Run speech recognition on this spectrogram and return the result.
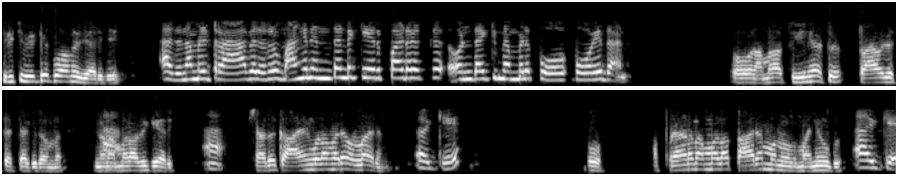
തിരിച്ച് വീട്ടിൽ പോവാന്ന് വിചാരിച്ച്. അതെ നമ്മൾ ട്രാവലറും അങ്ങനെ എന്തൊക്കെ ഏർപ്പാടുകളൊക്കെ ഉണ്ടാക്കി നമ്മൾ പോയതാണ്. ഓ നമ്മളെ സീനിയേഴ്സ് ട്രാവൽ സെറ്റാക്കി തന്ന്. പിന്നെ നമ്മൾ നമ്മളത് കയറി പക്ഷെ അത് കായംകുളം വരെ ഉള്ളായിരുന്നു. ഓക്കെ. ഓ അപ്പോഴാണ് നമ്മളെ താരം വന്നത് മനൂപ്. ഓക്കെ.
